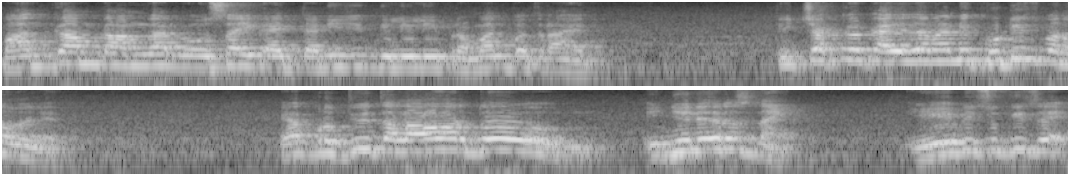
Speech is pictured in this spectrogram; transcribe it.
बांधकाम कामगार व्यावसायिक आहेत त्यांनी जी दिलेली प्रमाणपत्र आहेत ती चक्क काही जणांनी खोटीच बनवलेली आहेत. या पृथ्वी तलावावर तो इंजिनियरच नाही. हे बी चुकीचं आहे.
